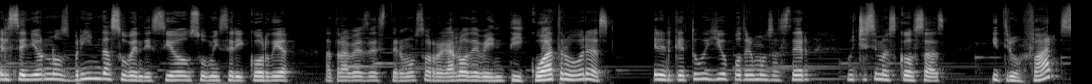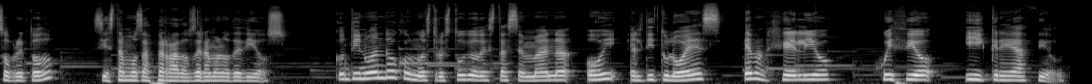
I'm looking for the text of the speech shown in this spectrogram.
El Señor nos brinda su bendición, su misericordia a través de este hermoso regalo de 24 horas en el que tú y yo podremos hacer muchísimas cosas y triunfar, sobre todo, si estamos aferrados de la mano de Dios. Continuando con nuestro estudio de esta semana, hoy el título es Evangelio, Juicio y Creación.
